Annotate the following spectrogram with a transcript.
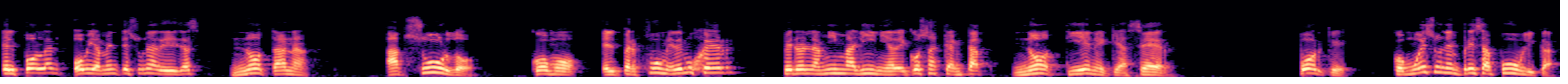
el Portland obviamente es una de ellas, no tan absurdo como el perfume de mujer, pero en la misma línea de cosas que ANCAP no tiene que hacer. Porque como es una empresa pública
